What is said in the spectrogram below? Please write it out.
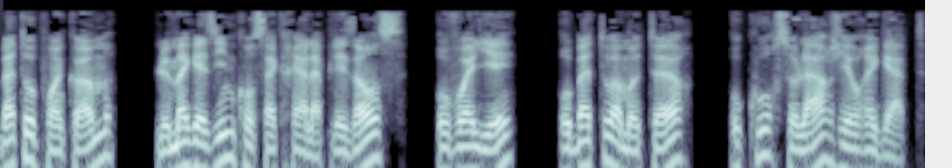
Bateau.com, le magazine consacré à la plaisance, aux voiliers, aux bateaux à moteur, aux courses au large et aux régates.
